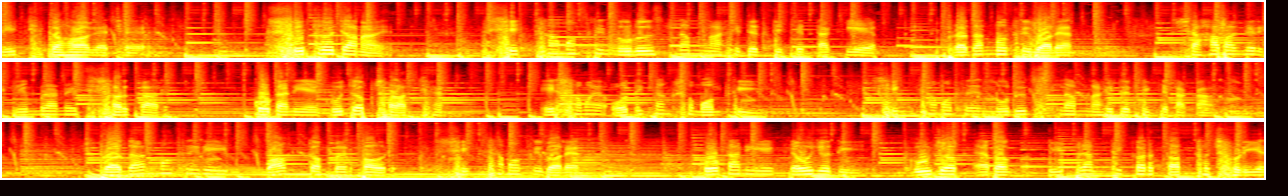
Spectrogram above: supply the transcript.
নিশ্চিত হওয়া গেছে। সূত্র জানায়, শিক্ষামন্ত্রী নুরুল ইসলাম নাহিদের দিকে তাকিয়ে প্রধানমন্ত্রী বলেন, শাহবাগের ইমরানের সরকার কোটা নিয়ে গুজব ছড়াচ্ছেন। এ সময় অধিকাংশ মন্ত্রী শিক্ষামন্ত্রী নুরুল ইসলাম নাহিদের দিকে তাকান। প্রধানমন্ত্রীর এই বক্তব্যের পর শিক্ষামন্ত্রী বলেন কোটা নিয়ে কেউ যদি গুজব এবং বিভ্রান্তিকর তথ্য ছড়িয়ে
